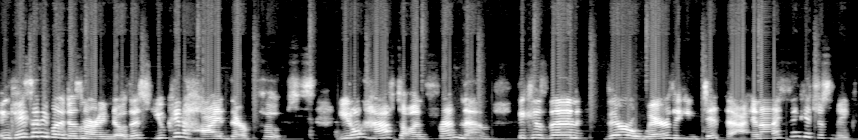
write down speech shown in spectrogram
in case anybody doesn't already know this, you can hide their posts. You don't have to unfriend them because then they're aware that you did that. And I think it just makes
